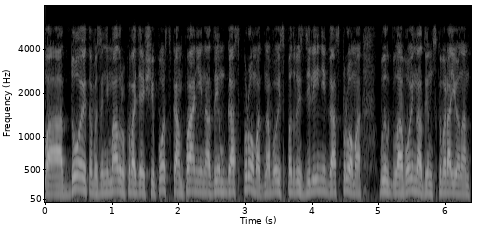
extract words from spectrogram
а до этого занимал руководящий пост в компании «Надым Газпром», одного из подразделений «Газпрома». Был главой Надымского района.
